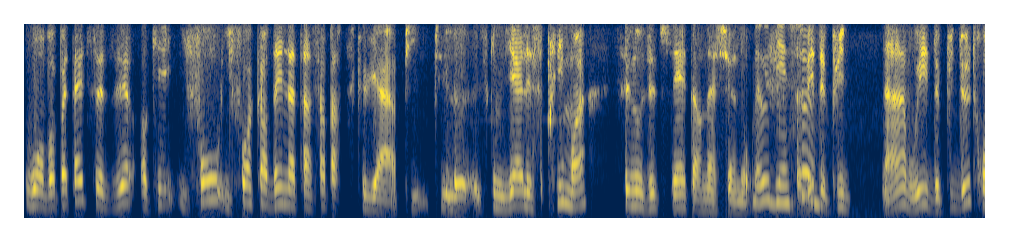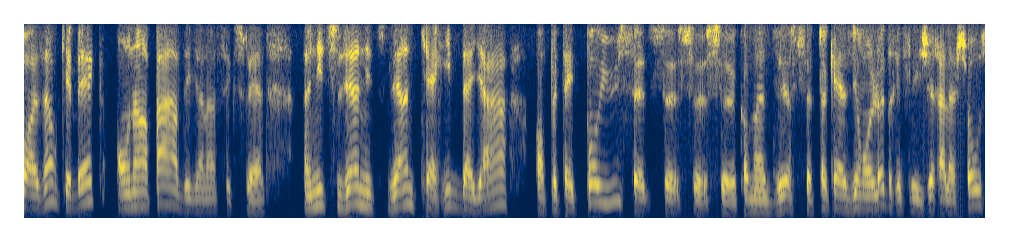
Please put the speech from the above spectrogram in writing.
où on va peut-être se dire, OK, il faut, il faut accorder une attention particulière. Puis, puis ce qui me vient à l'esprit, moi, c'est nos étudiants internationaux. Ben oui, bien sûr. depuis Hein, oui, depuis deux, trois ans au Québec, on en parle des violences sexuelles. Un étudiant, une étudiante qui arrive d'ailleurs a peut-être pas eu ce, ce, ce, comment dire cette occasion-là de réfléchir à la chose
